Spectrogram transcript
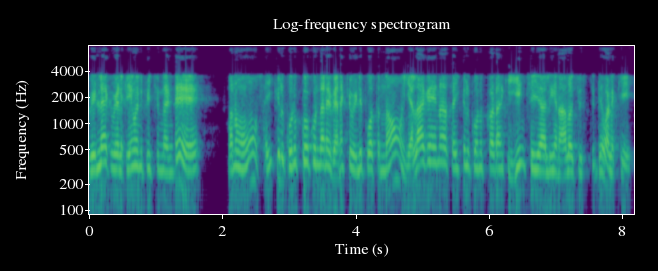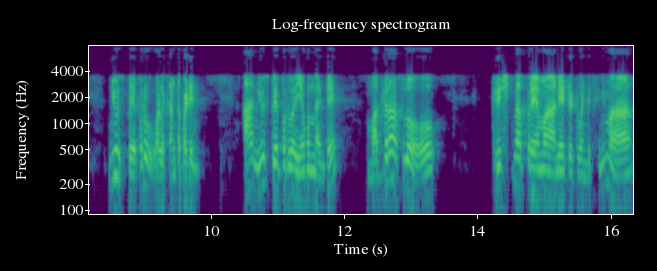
వెళ్ళాక వీళ్ళకి ఏమనిపించిందంటే మనం సైకిల్ కొనుక్కోకుండానే వెనక్కి వెళ్ళిపోతున్నాం. ఎలాగైనా సైకిల్ కొనుక్కోవడానికి ఏం చేయాలి అని ఆలోచిస్తుంటే వాళ్ళకి న్యూస్ పేపర్ వాళ్ళ కంటపడింది ఆ న్యూస్ పేపర్లో ఏముందంటే మద్రాసులో కృష్ణ ప్రేమ అనేటటువంటి సినిమా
